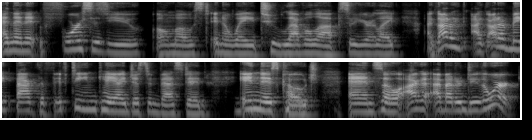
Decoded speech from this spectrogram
and then it forces you almost in a way to level up. So you're like i gotta i gotta make back the 15k i just invested in mm-hmm. this coach. And so i, I better do the work.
